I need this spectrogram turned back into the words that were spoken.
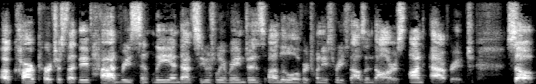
a car purchase that they've had recently, and that's usually ranges a little over twenty three thousand dollars on average. So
